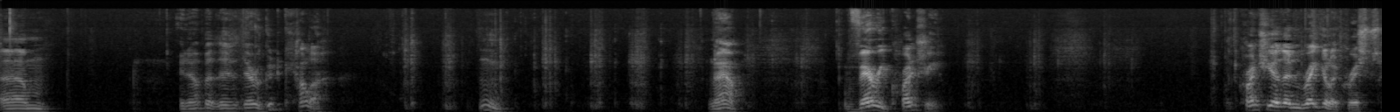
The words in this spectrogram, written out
Um, you know, but they're, they're a good colour. Hmm. Now, very crunchy. Crunchier than regular crisps.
